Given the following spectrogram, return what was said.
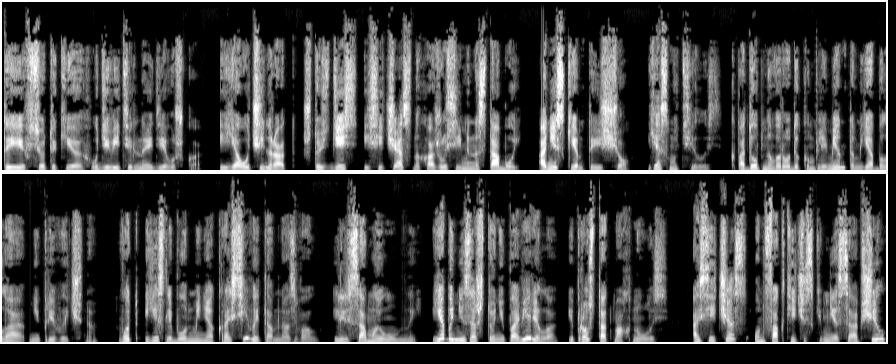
Ты все-таки удивительная девушка, и я очень рад, что здесь и сейчас нахожусь именно с тобой, а не с кем-то еще. Я смутилась. К подобного рода комплиментам я была непривычна. Вот если бы он меня красивой там назвал или самой умной, я бы ни за что не поверила и просто отмахнулась. А сейчас он фактически мне сообщил,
